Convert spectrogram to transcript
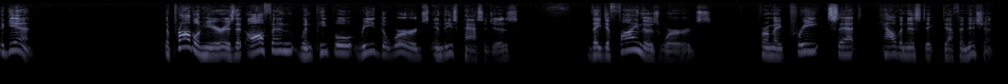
again. The problem here is that often when people read the words in these passages, they define those words from a preset Calvinistic definition,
